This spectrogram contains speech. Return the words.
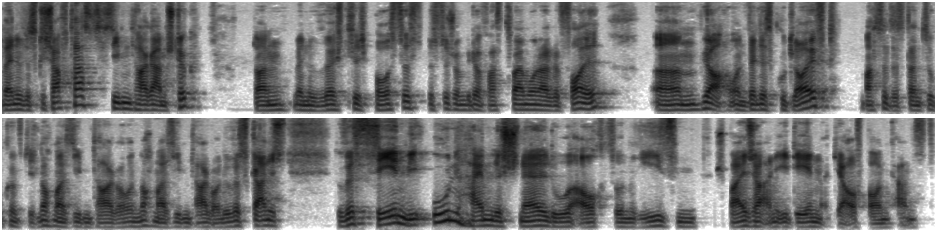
wenn du das geschafft hast, sieben Tage am Stück, dann, wenn du wöchentlich postest, bist du schon wieder fast zwei Monate voll. Ähm, ja, und wenn das gut läuft, machst du das dann zukünftig nochmal sieben Tage und nochmal sieben Tage. Und du wirst gar nicht, du wirst sehen, wie unheimlich schnell du auch so einen riesen Speicher an Ideen dir aufbauen kannst.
